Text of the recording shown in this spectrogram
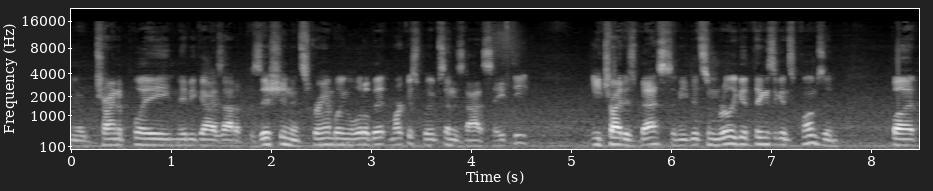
You know, trying to play maybe guys out of position and scrambling a little bit. Marcus Williamson is not a safety. He tried his best and he did some really good things against Clemson, but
